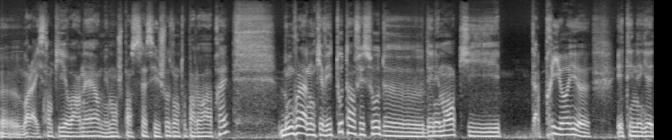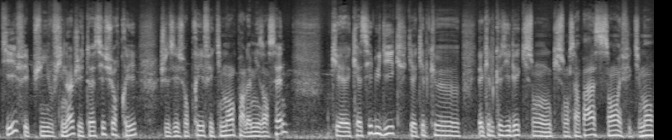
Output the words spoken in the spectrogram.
Euh, voilà, estampillé Warner, mais bon, je pense que ça, c'est des choses dont on parlera après. Donc voilà, donc il y avait tout un faisceau d'éléments qui a priori euh, étaient négatifs et puis au final j'étais assez surpris. J'étais surpris effectivement par la mise en scène qui est, assez ludique, qui a quelques il y a quelques idées qui sont sympas sans effectivement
